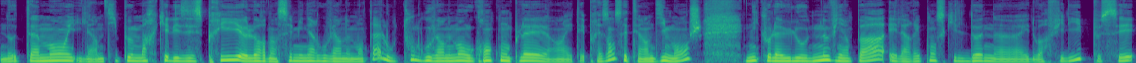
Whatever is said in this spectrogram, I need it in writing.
Notamment, il a un petit peu marqué les esprits lors d'un séminaire gouvernemental où tout le gouvernement au grand complet hein, était présent. C'était un dimanche. Nicolas Hulot ne vient pas et la réponse qu'il donne à Édouard Philippe, c'est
